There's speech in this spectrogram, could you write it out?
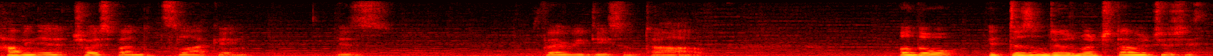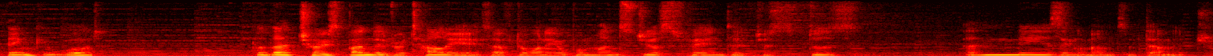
having a choice banded Slaking is very decent to have. Although it doesn't do as much damage as you think it would. But that choice banded retaliate after one of your opponents just fainted just does amazing amounts of damage.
